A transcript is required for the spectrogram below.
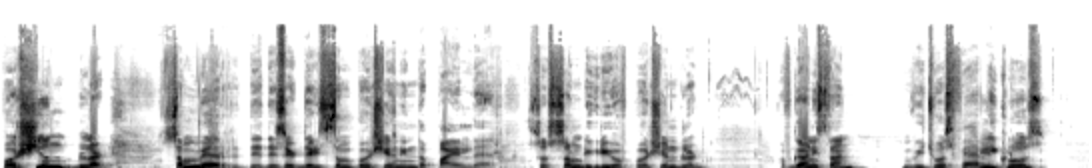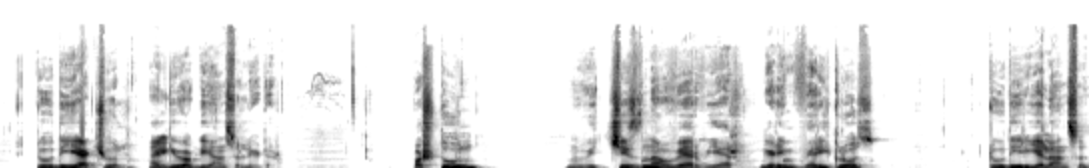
Persian blood. Somewhere they, they said there is some Persian in the pile there. So some degree of Persian blood. Afghanistan, which was fairly close to the actual. I'll give out the answer later. Pashtun, which is now where we are getting very close to the real answer.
